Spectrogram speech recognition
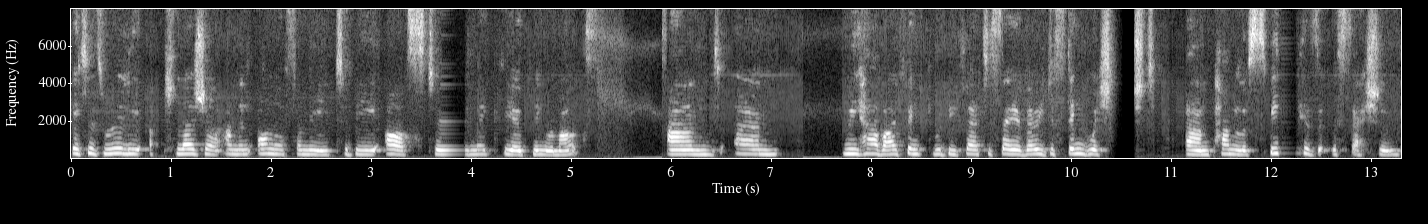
It is really a pleasure and an honor for me to be asked to make the opening remarks. And um, we have, I think would be fair to say, a very distinguished um, panel of speakers at this session.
